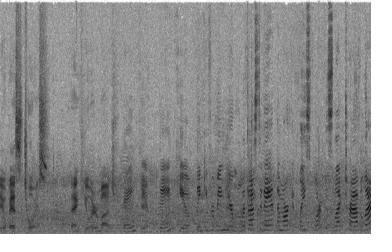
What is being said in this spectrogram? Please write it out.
your best choice. Thank you very much. Thank you. Thank you. Thank you for being here with us today at the marketplace floor the Select Traveler.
